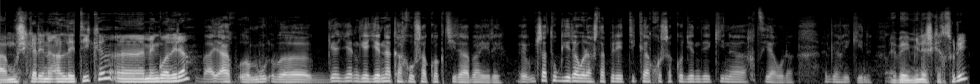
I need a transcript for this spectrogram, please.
musikaren aldetik, uh, emengoa dira? Bai, ah, uh, gehien, gehienak ahosakoak tira, bai ere. E, Untsatu gira, ora, astaperetik ahosako jendeekin hartzia, ora, elgarrikin. Ebe, mil esker zuri?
